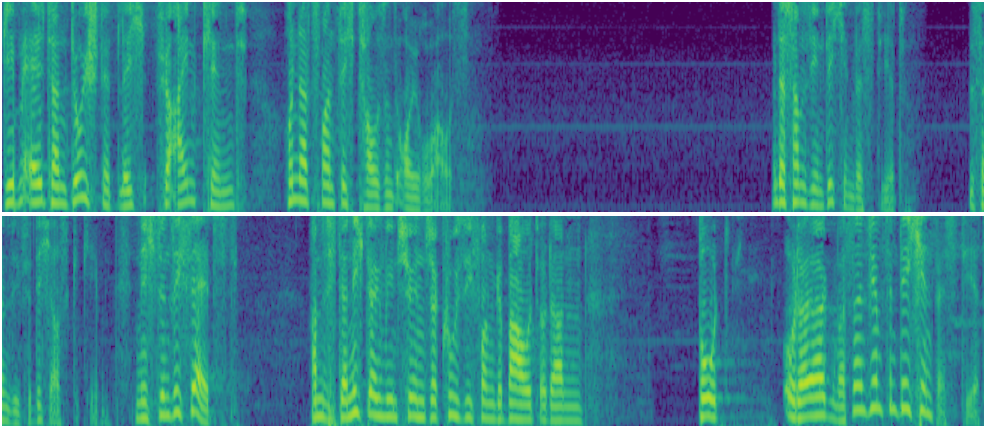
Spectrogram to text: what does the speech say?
geben Eltern durchschnittlich für ein Kind 120.000 Euro aus. Und das haben sie in dich investiert. Das haben sie für dich ausgegeben. Nicht in sich selbst. Haben sich da nicht irgendwie einen schönen Jacuzzi von gebaut oder einen Boot oder irgendwas. Nein, sie haben es in dich investiert.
